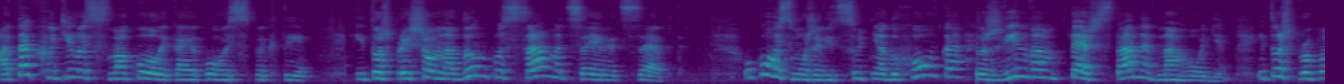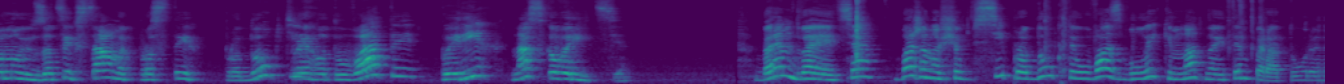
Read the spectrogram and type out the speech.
а так хотілося смаколика якогось спекти. І тож прийшов на думку саме цей рецепт. У когось може відсутня духовка, тож він вам теж стане в нагоді. І тож пропоную з оцих самих простих продуктів приготувати пиріг на сковорідці. Беремо два яйця. Бажано, щоб всі продукти у вас були кімнатної температури.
